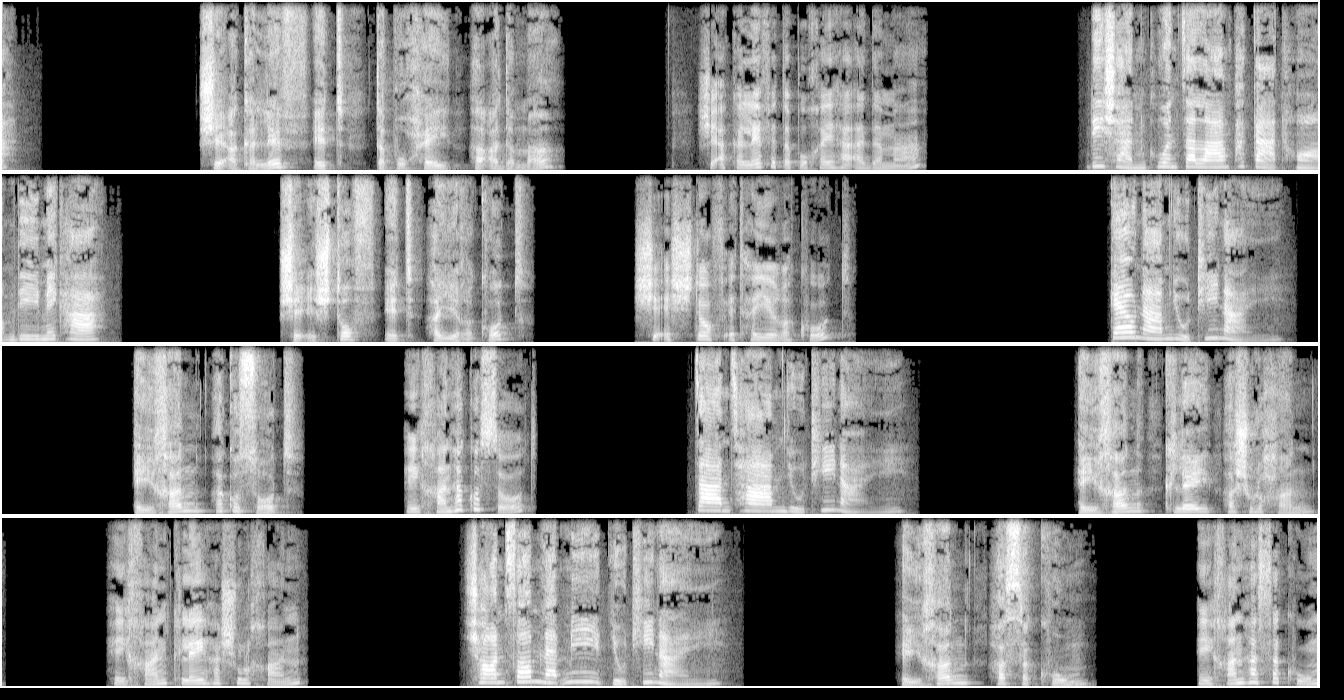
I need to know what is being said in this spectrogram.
שאקלף את תפוחי האדמה? שאקלף את תפוחי האדמה? ดิฉันควรจะล้างผักกาดหอมดีไหมคะ שאשטוף את הירקות? שאשטוף את הירקות? แก้วน้ำอยู่ที่ไหน היכן הכוסות? היכן הכוסות? จานชามอยู่ที่ไหน היכן כלי השולחן? היכן כלי ה ש ו ל ฮ ן ช้อนซ่อมและมีดอยู่ที่ไหน היכן สคุมเฮ י כ ן ה ס כ ו ส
